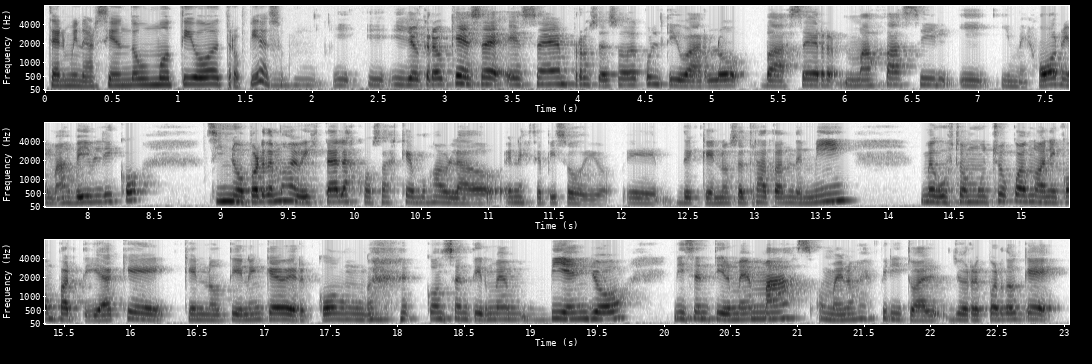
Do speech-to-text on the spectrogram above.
terminar siendo un motivo de tropiezo. Y, yo creo que ese, ese proceso de cultivarlo va a ser más fácil y, mejor y más bíblico si no perdemos de vista las cosas que hemos hablado en este episodio, eh, de que no se tratan de mí, me gustó mucho cuando Ani compartía que, no tienen que ver con, con, sentirme bien yo, ni sentirme más o menos espiritual. Yo recuerdo que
